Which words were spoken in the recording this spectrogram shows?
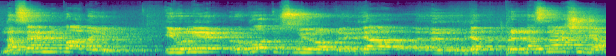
на землю падають, і вони роботу свою роблять для, е, для предназначення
